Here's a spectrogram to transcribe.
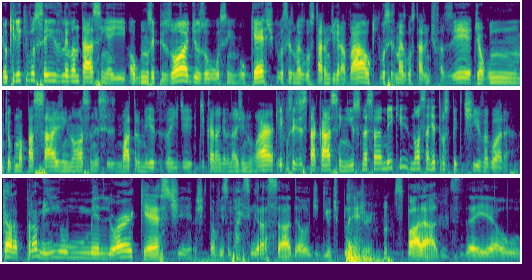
eu queria que vocês levantassem aí alguns episódios ou assim, o cast que vocês mais gostaram de gravar, o que vocês mais gostaram de fazer, de algum de alguma passagem nossa nesses quatro meses aí de, de canal Engrenagem no ar. Queria que vocês destacassem isso nessa meio que nossa retrospectiva agora. Cara, para mim o melhor cast, acho que talvez o mais engraçado é o de Guilty Pleasure, disparado. Isso daí é o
